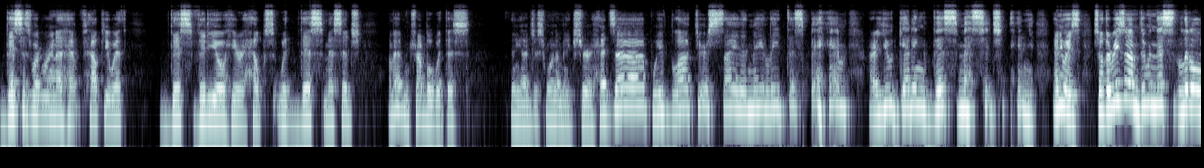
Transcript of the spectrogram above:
this is what we're going to help, help you with. This video here helps with this message. I'm having trouble with this thing. I just want to make sure. Heads up we've blocked your site and may lead to spam. Are you getting this message anyways so the reason I'm doing this little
